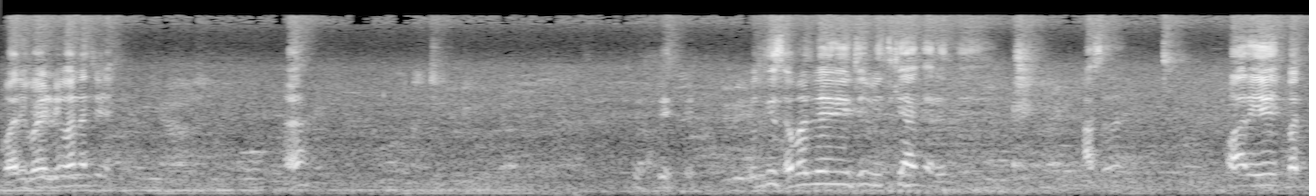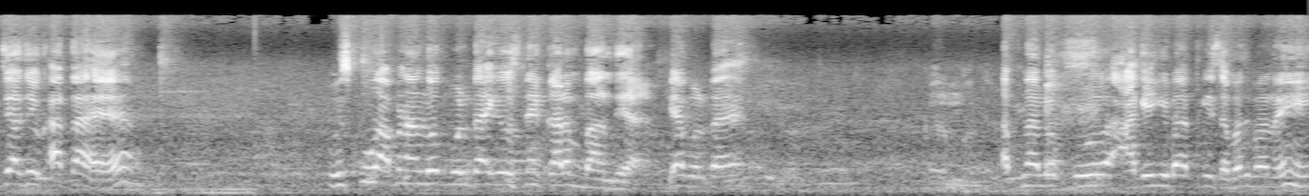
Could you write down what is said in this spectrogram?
क्वालिफाइड नहीं होना चाहिए। हाँ? उनकी समझ में नहीं थी बीच क्या करे थे और ये बच्चा जो खाता है उसको अपना लोग बोलता है कि उसने कर्म बाँध दिया क्या बोलता है? कर्म अपना लोग को आगे की बात की समझ में नहीं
